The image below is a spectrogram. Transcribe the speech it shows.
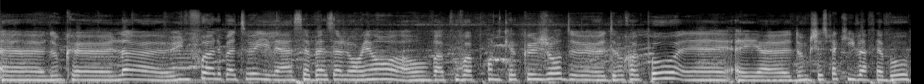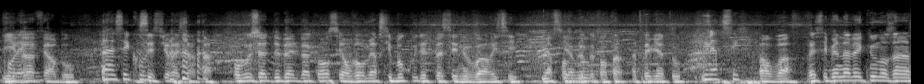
Euh, donc euh, là, une fois le bateau il est à sa base à Lorient, on va pouvoir prendre quelques jours de, de repos et, et, euh, donc j'espère qu'il va faire beau. Il Pour les... va faire beau. Ah, c'est cool. C'est sûr et certain. On vous souhaite de belles vacances et on vous remercie beaucoup d'être passé nous voir ici. Merci à France Bleu vous. Cotentin. À très bientôt. Merci. Au revoir. Restez bien avec nous dans un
